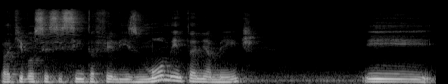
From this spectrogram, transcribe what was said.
para que você se sinta feliz momentaneamente e,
